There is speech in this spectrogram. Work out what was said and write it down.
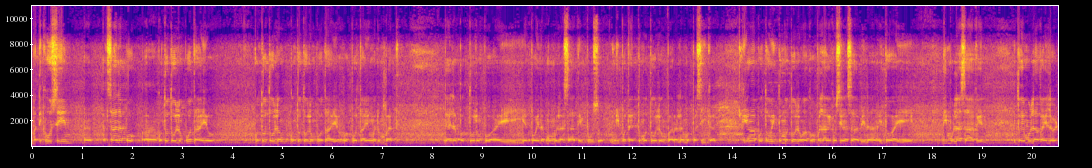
batikusin. Uh, at sana po, uh, kung tutulong po tayo, kung tutulong, kung tutulong po tayo, huwag po tayong manumbat dahil ang pagtulong po ay yan po ay nagmumula sa ating puso. Hindi po tayo tumutulong para lang magpasikat. Kaya nga po tuwing tumutulong ako, kong sinasabi na ito ay di mula sa akin. Ito ay mula kay Lord.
